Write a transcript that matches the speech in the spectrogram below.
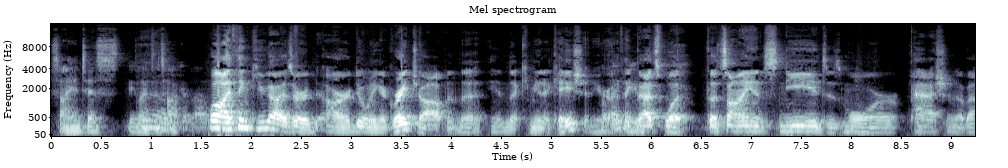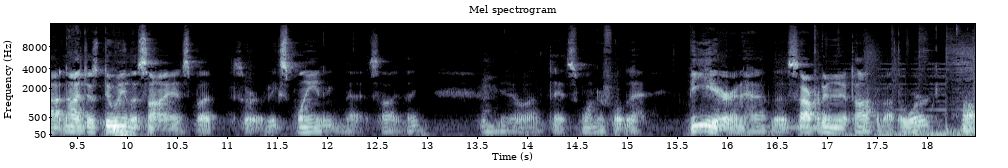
scientist you'd like to talk about? Well, I think you guys are are doing a great job in the in the communication here. Well, I think you. that's what the science needs is more passion about not just doing the science, but sort of explaining that. So I think Mm-hmm. you know it's wonderful to be here and have this opportunity to talk about the work. Well,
